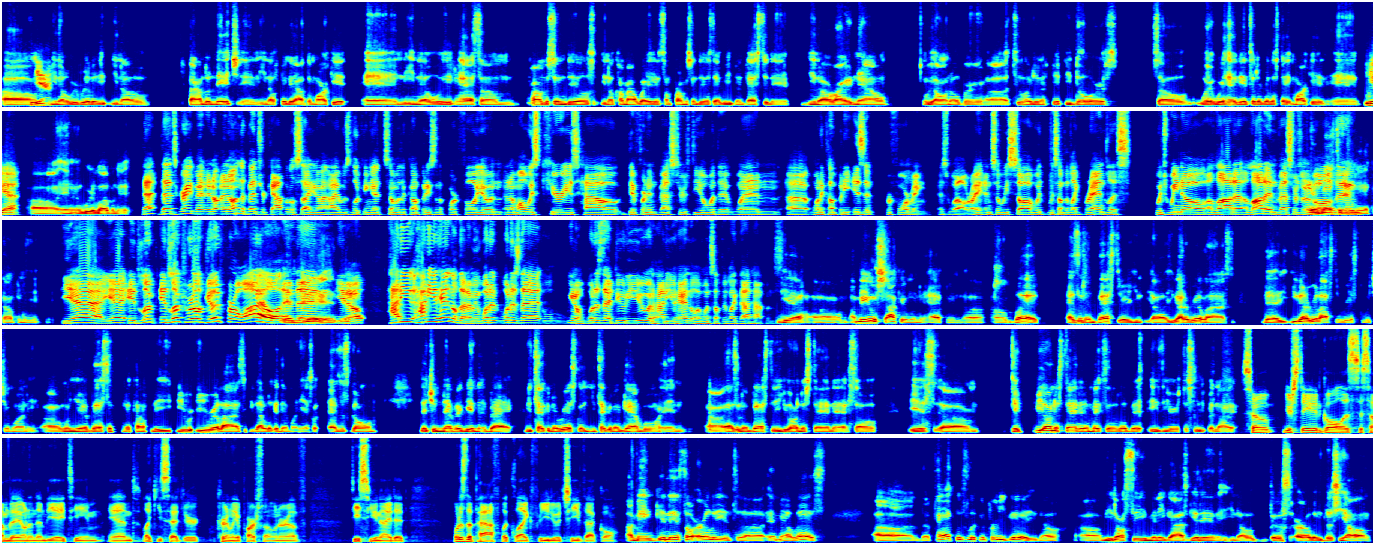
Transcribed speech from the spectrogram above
Um, yeah. You know, we really, you know, found a niche and, you know, figured out the market. And, you know, we've had some promising deals, you know, come our way and some promising deals that we've invested in. You know, right now we own over uh, 250 doors. So we're, we're heavy into the real estate market, and yeah, uh, and, and, we're loving it. That that's great, man. And, and on the venture capital side, you know, I, I was looking at some of the companies in the portfolio, and, and I'm always curious how different investors deal with it when uh, when a company isn't performing as well, right? And so we saw with, with something like Brandless, which we know a lot of a lot of investors are involved in. in company. Yeah, yeah, it looked it looked real good for a while, and then did. you know how do you how do you handle that? I mean, what what does that you know what does that do to you, and how do you handle it when something like that happens? Yeah, um, I mean, it was shocking when it happened, uh, um, but as an investor, you uh, you got to realize that you got to realize the risk with your money uh, when you're investing in a company. You you realize you got to look at that money as as it's gone, that you're never getting it back. You're taking a risk, or you're taking a gamble, and uh, as an investor, you understand that. So it's um, if you understand it, it makes it a little bit easier to sleep at night. So your stated goal is to someday own an NBA team, and like you said, you're currently a partial owner of DC United. What does the path look like for you to achieve that goal? I mean, getting in so early into uh, MLS, uh, the path is looking pretty good. You know, um, you don't see many guys get in, you know, this early, this young,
